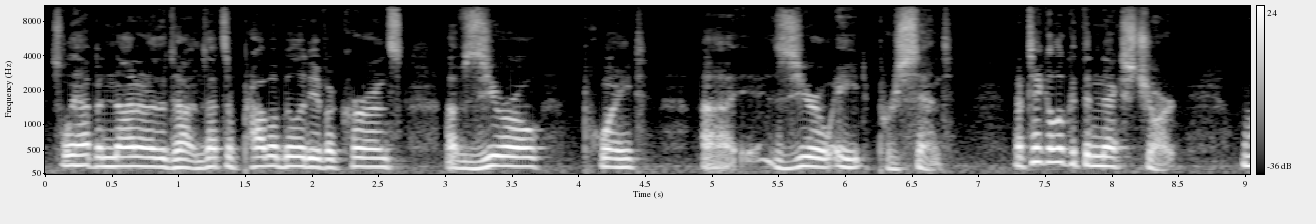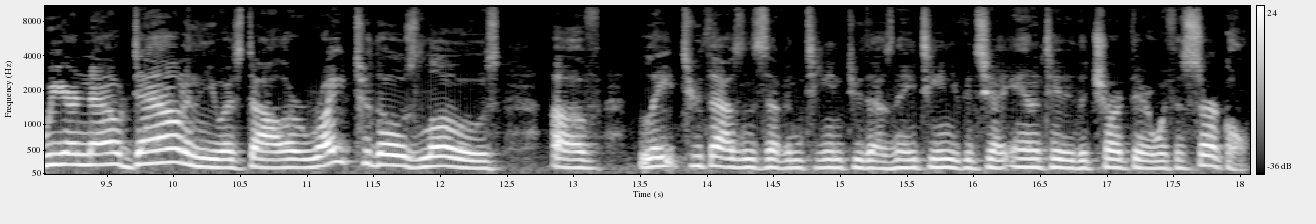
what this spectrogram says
It's only happened nine other times. That's a probability of occurrence of 0.08%. Uh, now, take a look at the next chart. We are now down in the US dollar right to those lows of late 2017, 2018. You can see I annotated the chart there with a circle.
